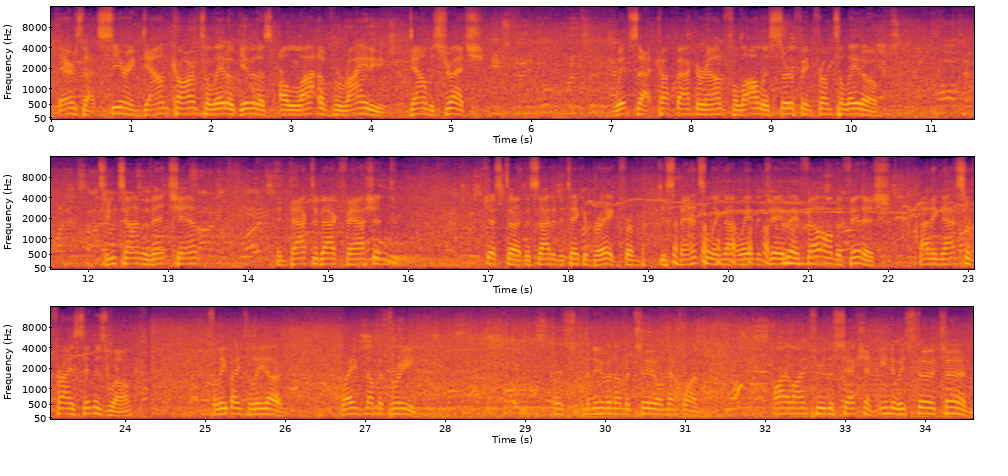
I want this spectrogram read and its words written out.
There's that searing down carve. Toledo giving us a lot of variety down the stretch. Whips that cut back around. Flawless surfing from Toledo. Two-time event champ in back-to-back -back fashion. Just uh, decided to take a break from dismantling that way that J-Bay felt on the finish. I think that surprised him as well. Filipe Toledo, wave number three. There's maneuver number two on that one. High line through the section into his third turn.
